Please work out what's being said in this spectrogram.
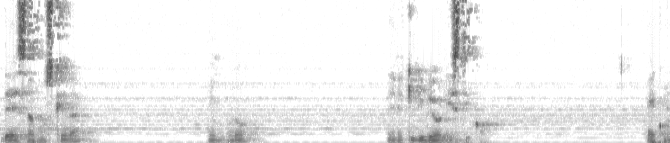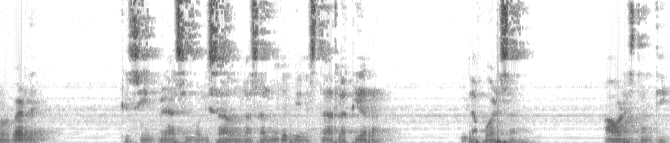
de esa búsqueda en pro equilibrio holístico. El color verde, que siempre ha simbolizado la salud, el bienestar, la tierra y la fuerza, ahora está en ti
